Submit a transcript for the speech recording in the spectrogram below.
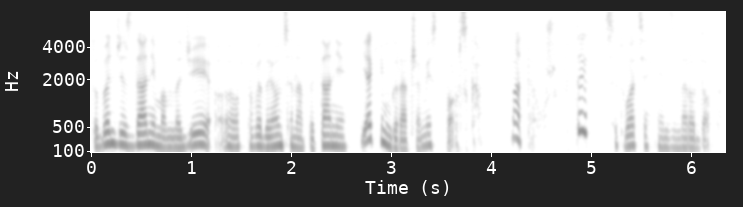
to będzie zdanie, mam nadzieję, odpowiadające na pytanie, jakim graczem jest Polska. Mateusz, w tych sytuacjach międzynarodowych.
